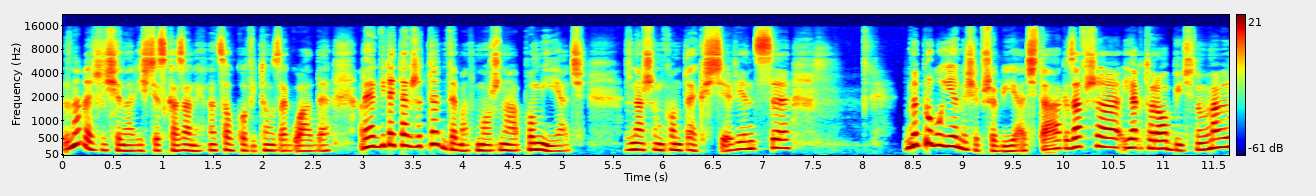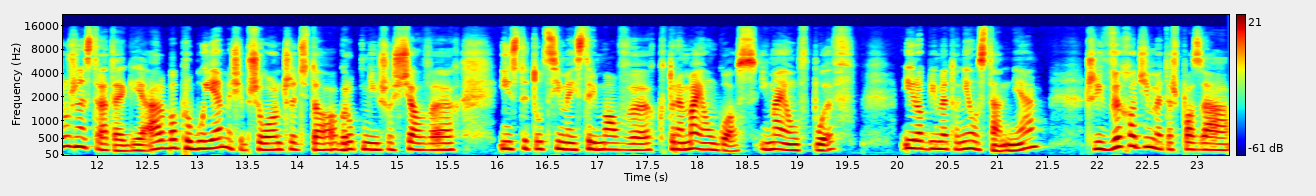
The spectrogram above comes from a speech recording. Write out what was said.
znaleźli się na liście skazanych na całkowitą zagładę. Ale jak widać, także ten temat można pomijać w naszym kontekście, więc. Y, my próbujemy się przebijać, tak? Zawsze jak to robić? No, mamy różne strategie. Albo próbujemy się przyłączyć do grup mniejszościowych, instytucji mainstreamowych, które mają głos i mają wpływ, i robimy to nieustannie Czyli wychodzimy też poza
